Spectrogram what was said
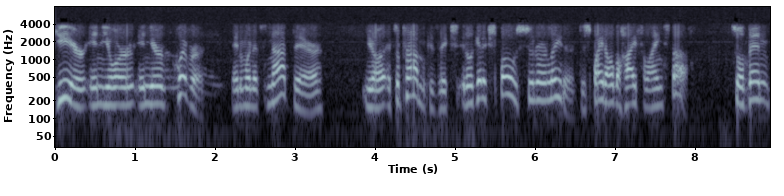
gear in your in your quiver. And when it's not there, you know, it's a problem because it'll get exposed sooner or later, despite all the high flying stuff. So then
